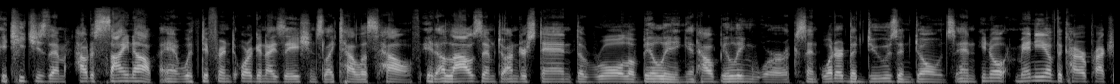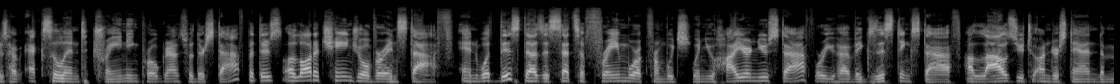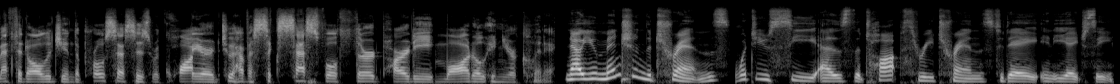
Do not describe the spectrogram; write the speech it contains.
It teaches them how to sign up and with different organizations like TELUS Health. It allows them to understand the role of billing and how billing works and what are the do's and don'ts. And you know, many of the chiropractors have excellent training programs for their staff, but there's a lot lot of changeover in staff. And what this does is sets a framework from which when you hire new staff or you have existing staff allows you to understand the methodology and the processes required to have a successful third party model in your clinic. Now you mentioned the trends. What do you see as the top 3 trends today in EHC?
